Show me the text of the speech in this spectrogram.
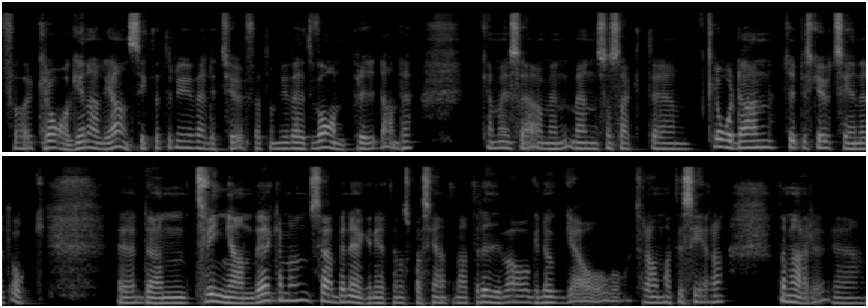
för kragen, aldrig i ansiktet och det är väldigt tur för att de är väldigt vanprydande kan man ju säga. Men, men som sagt, eh, klådan, typiska utseendet och eh, den tvingande kan man säga benägenheten hos patienterna att riva och gnugga och traumatisera de här eh,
